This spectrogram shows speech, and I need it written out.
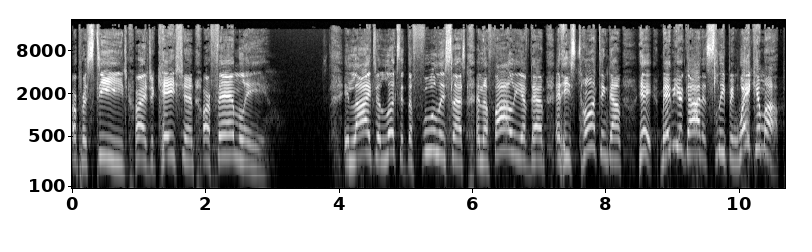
or prestige, or education, or family? Elijah looks at the foolishness and the folly of them, and he's taunting them. Hey, maybe your God is sleeping. Wake him up.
